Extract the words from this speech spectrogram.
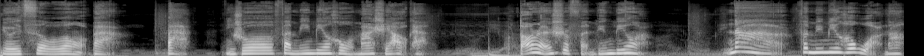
有一次我问我爸：“爸，你说范冰冰和我妈谁好看？”当然是范冰冰啊，那范冰冰和我呢？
